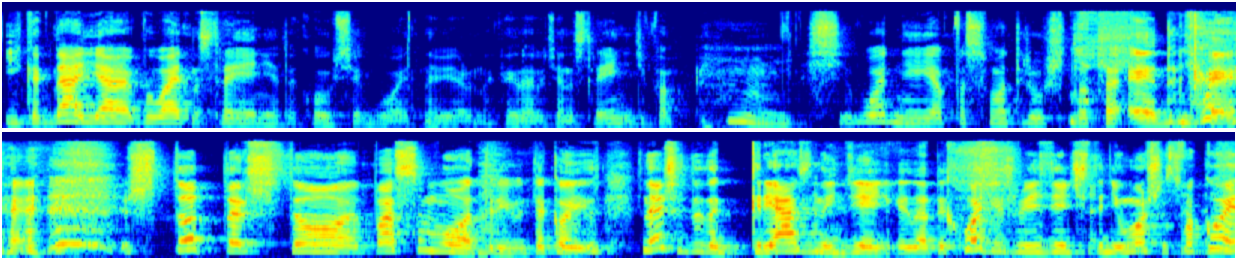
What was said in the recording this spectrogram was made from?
И когда я... Бывает настроение, такое у всех бывает, наверное, когда у тебя настроение, типа, «Хм, сегодня я посмотрю что-то эдакое, что-то, что посмотрим. Такой, знаешь, вот это грязный день, когда ты ходишь весь день, что-то не можешь успокоиться,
